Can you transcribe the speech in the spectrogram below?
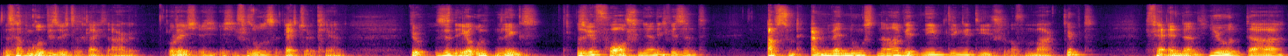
Das hat einen Grund, wieso ich das gleich sage. Oder ich, ich, ich versuche es gleich zu erklären. Wir sind eher unten links. Also wir forschen ja nicht. Wir sind absolut anwendungsnah. Wir nehmen Dinge, die es schon auf dem Markt gibt, verändern hier und da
